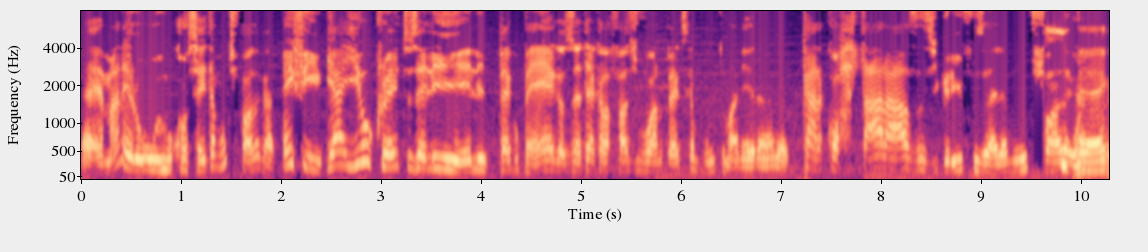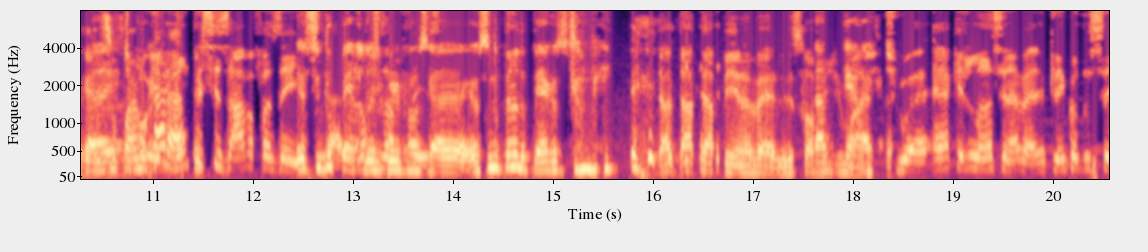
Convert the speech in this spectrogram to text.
é, é maneiro. O, o conceito é muito foda, cara. Enfim, e aí o Kratos, ele, ele pega o Pegasus, né? Tem aquela fase de voar no Pegasus que é muito maneira, né, velho? Cara, cortar asas de grifos, velho, é muito foda, cara. É, cara, isso tipo, forma o ele não precisava fazer isso. Eu sinto cara. pena dos Griffons, isso. cara. Eu sinto pena do Pegasus também. Dá, dá até a pena, velho. Eles sofrem Dá demais. pena. Tipo, é, é aquele lance, né, velho? Que nem quando você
